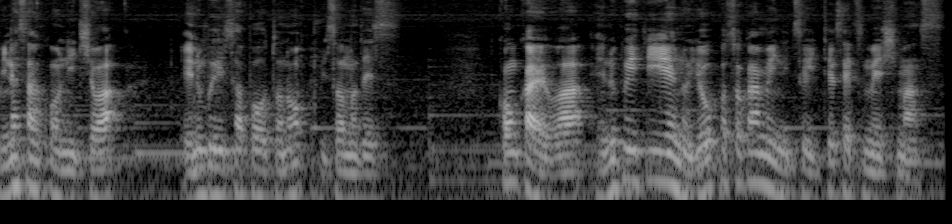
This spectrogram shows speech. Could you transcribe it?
皆さんこんにちは。NV サポートのみそのです。今回は NVDA のようこそ画面について説明します。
